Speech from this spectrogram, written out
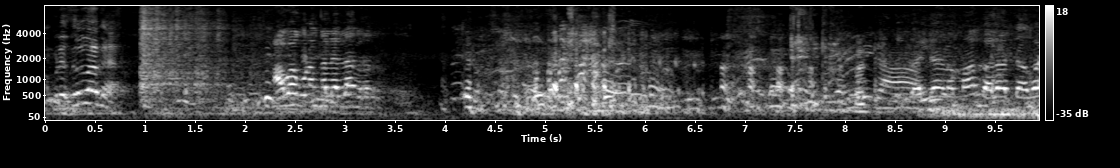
இப்படி சொல்லுவாங்க அவ குணங்கள் எல்லாம். கல்யாணமா கலாட்டாவா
